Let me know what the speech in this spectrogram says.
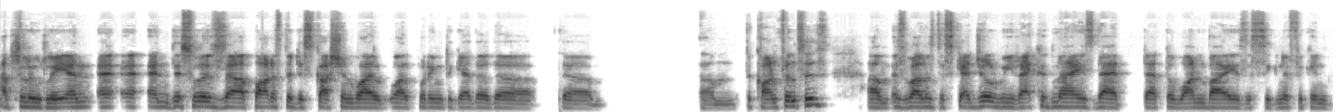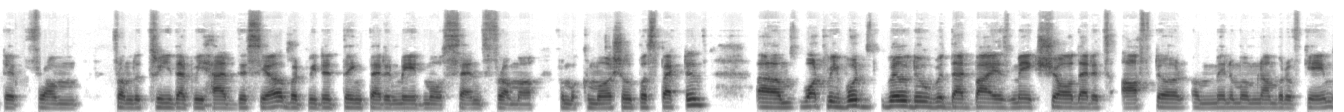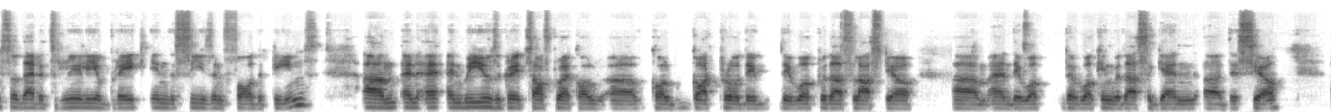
Absolutely, and and this was uh, part of the discussion while while putting together the the um, the conferences um, as well as the schedule. We recognize that that the one buy is a significant dip from from the three that we had this year, but we did think that it made more sense from a from a commercial perspective. Um, what we would will do with that buy is make sure that it's after a minimum number of games, so that it's really a break in the season for the teams. Um, and and we use a great software called uh, called Got Pro. They they worked with us last year, um, and they work they're working with us again uh, this year.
